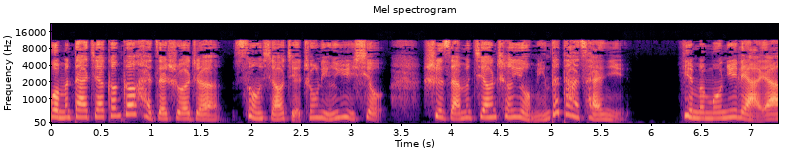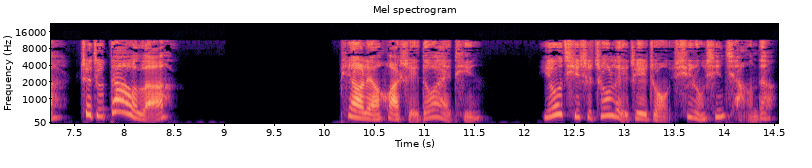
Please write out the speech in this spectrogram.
我们大家刚刚还在说着宋小姐钟灵毓秀是咱们江城有名的大才女，你们母女俩呀，这就到了。漂亮话谁都爱听，尤其是周磊这种虚荣心强的。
